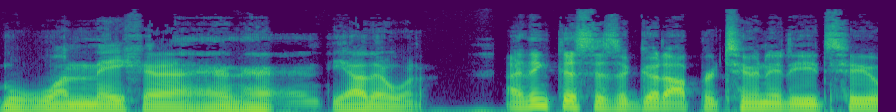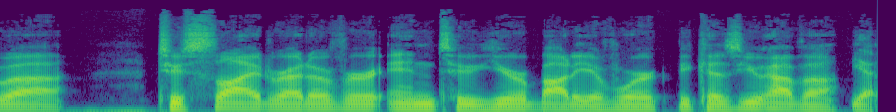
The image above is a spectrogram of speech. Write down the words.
one maker and, and the other one. I think this is a good opportunity to uh to slide right over into your body of work because you have a yeah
